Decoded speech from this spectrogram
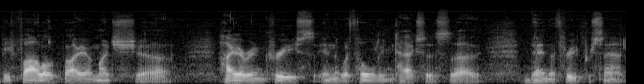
be followed by a much uh, higher increase in the withholding taxes uh, than the 3%.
